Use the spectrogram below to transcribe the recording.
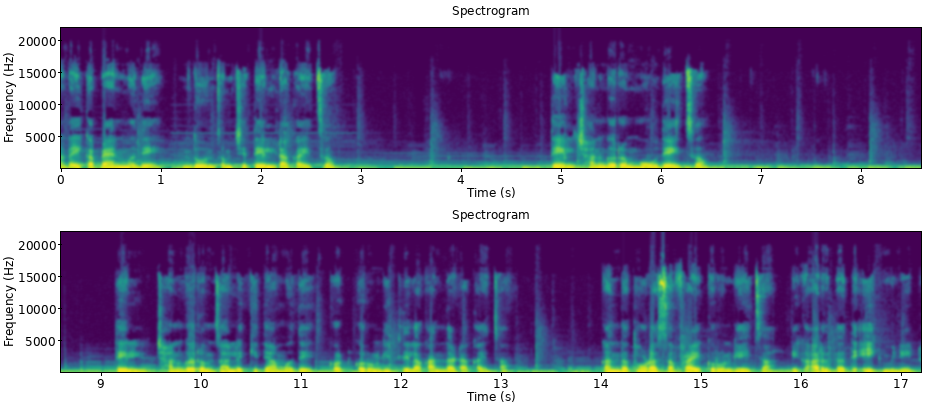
आता एका पॅनमध्ये दोन चमचे तेल टाकायचं. तेल छान गरम होऊ द्यायचं. तेल छान गरम झालं की त्यामध्ये कट करून घेतलेला कांदा टाकायचा. कांदा थोडासा फ्राय करून घ्यायचा एक अर्धा ते एक मिनिट.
